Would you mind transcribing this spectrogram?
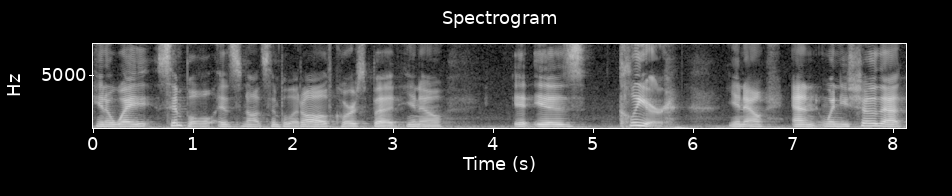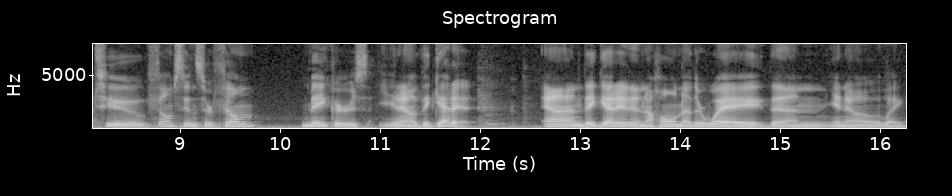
in a way, simple. It's not simple at all, of course, but, you know, it is clear, you know? And when you show that to film students or film makers, you know, they get it. And they get it in a whole nother way than, you know, like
